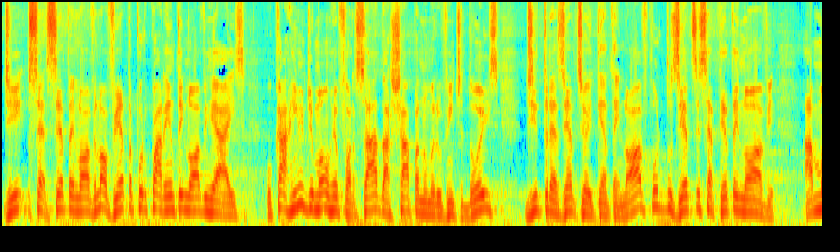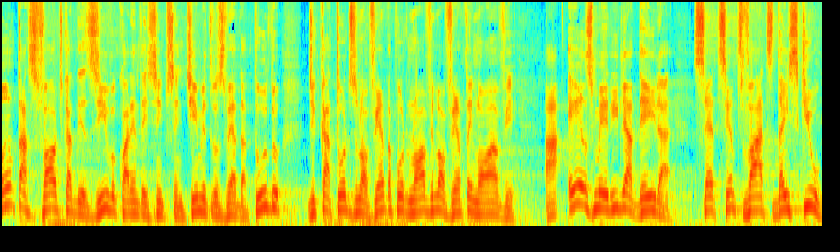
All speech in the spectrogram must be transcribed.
de 69,90 por R$ reais. O carrinho de mão reforçado, a chapa número 22 de 389 por 279. A manta asfáltica adesiva 45 centímetros Veda Tudo de 14,90 por 9,99. A esmerilhadeira 700 watts da Skill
